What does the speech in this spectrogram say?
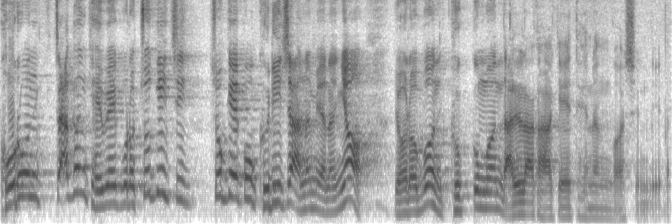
그런 작은 계획으로 쪼개지 쪼개고 그리지 않으면은요. 여러분 그 꿈은 날아가게 되는 것입니다.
